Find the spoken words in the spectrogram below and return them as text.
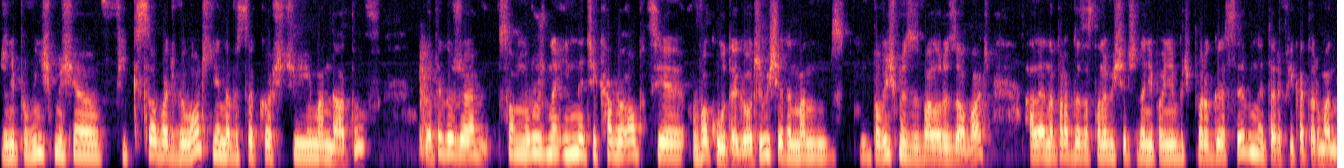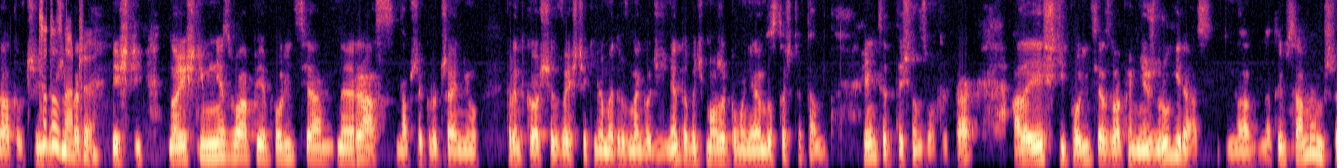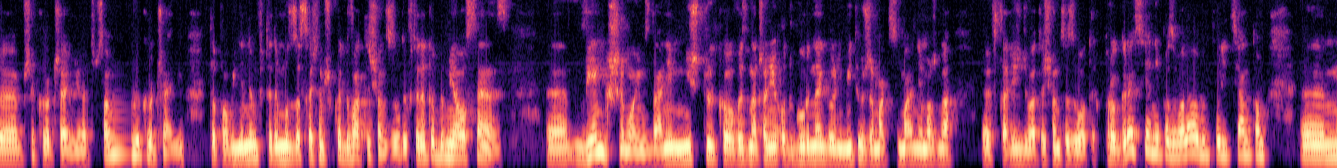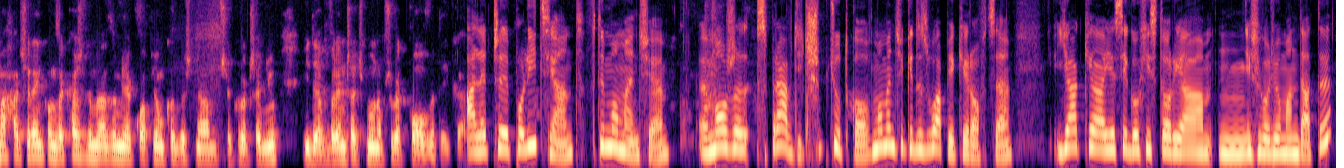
że nie powinniśmy się fiksować wyłącznie na wysokości mandatów, dlatego że są różne inne ciekawe opcje wokół tego. Oczywiście ten man powinniśmy zwaloryzować, ale naprawdę zastanowić się, czy to nie powinien być progresywny taryfikator mandatów. Czyli Co to przykład, znaczy? Jeśli, no, jeśli mnie złapie policja raz na przekroczeniu prędkości o 20 km na godzinę, to być może powinienem dostać te tam 500 tysiąc złotych, tak? Ale jeśli policja złapie mnie już drugi raz na, na tym samym prze, przekroczeniu, na tym samym wykroczeniu, to powinienem wtedy móc dostać na przykład 2000 złotych. Wtedy to by miało sens. E, większy moim zdaniem niż tylko wyznaczenie odgórnego limitu, że maksymalnie można e, wstawić 2000 złotych. Progresja nie pozwalałaby policjantom e, machać ręką za każdym razem, jak łapią kogoś na przekroczeniu i wręczać mu na przykład połowy tej kary. Ale czy policjant w tym momencie może sprawdzić szybciutko, w momencie kiedy złapie kierowcę, jaka jest jego historia, mm, jeśli chodzi o mandaty?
